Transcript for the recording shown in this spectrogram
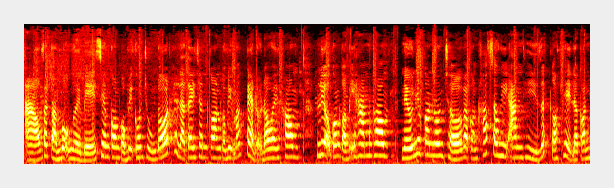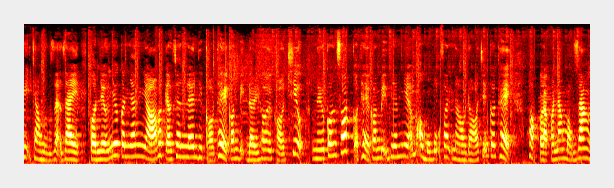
áo và toàn bộ người bé xem con có bị côn trùng đốt hay là tay chân con có bị mắc kẹt ở đâu hay không. Então, Liệu con có bị hăm không? Nếu như con nôn chớ và con khóc sau khi ăn thì rất có thể là con bị trào ngược dạ dày. Còn nếu như con nhăn nhó và kéo chân lên thì có thể con bị đầy hơi khó chịu. Nếu con sốt, có thể con bị viêm nhiễm ở một bộ phận nào đó trên cơ thể, hoặc là con đang mọc răng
